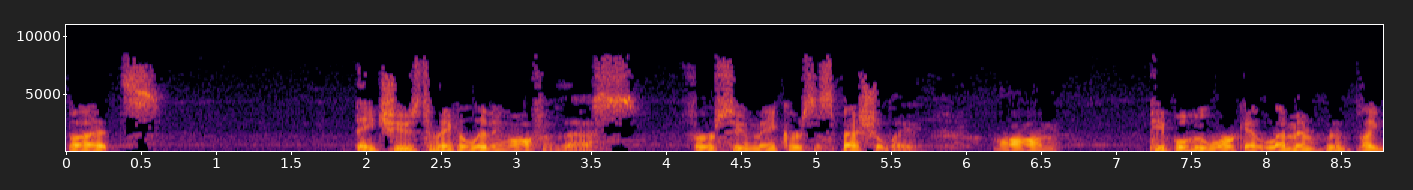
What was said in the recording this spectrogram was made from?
but they choose to make a living off of this. Fursuit makers, especially, um, people who work at Lemon, like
